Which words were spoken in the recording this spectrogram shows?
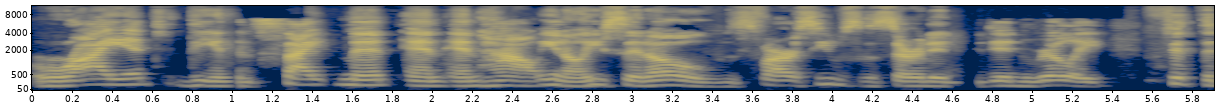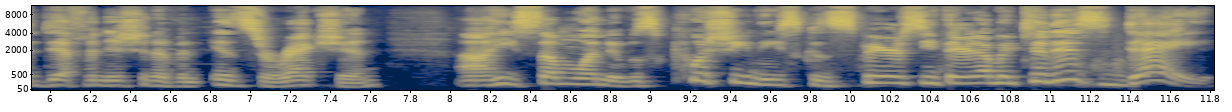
riot, the incitement, and and how you know he said, oh, as far as he was concerned, it didn't really fit the definition of an insurrection. Uh, he's someone that was pushing these conspiracy theories. I mean, to this day,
